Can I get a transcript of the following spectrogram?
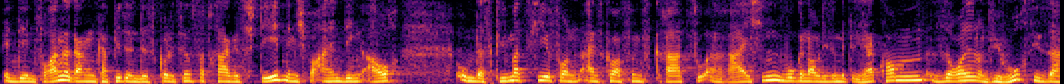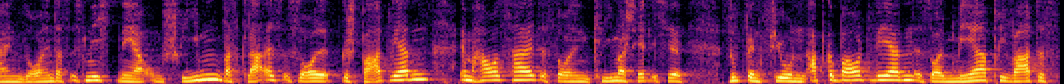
in den vorangegangenen Kapiteln des Koalitionsvertrages steht, nämlich vor allen Dingen auch um das Klimaziel von 1,5 Grad zu erreichen. Wo genau diese Mittel herkommen sollen und wie hoch sie sein sollen, das ist nicht näher umschrieben. Was klar ist, es soll gespart werden im Haushalt, es sollen klimaschädliche Subventionen abgebaut werden, es soll mehr privates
